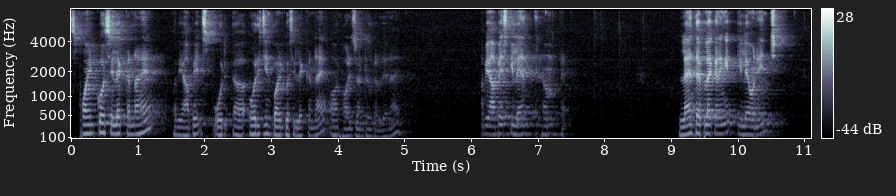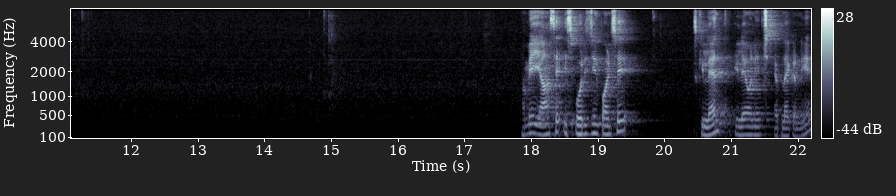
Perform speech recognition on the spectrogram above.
पॉइंट को सिलेक्ट करना है और यहाँ पे ओरिजिन पॉइंट को सिलेक्ट करना है और हॉरिजॉन्टल कर देना है। अब यहाँ पे इसकी लेंथ हम लेंथ अप्लाई करेंगे 11 इंच हमें यहाँ से इस ओरिजिन पॉइंट से इसकी लेंथ 11 इंच अप्लाई करनी है।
